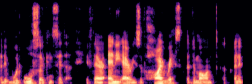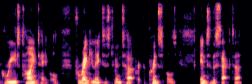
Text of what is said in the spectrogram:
that it would also consider if there are any areas of high risk that demand an agreed timetable for regulators to interpret the principles into the sector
